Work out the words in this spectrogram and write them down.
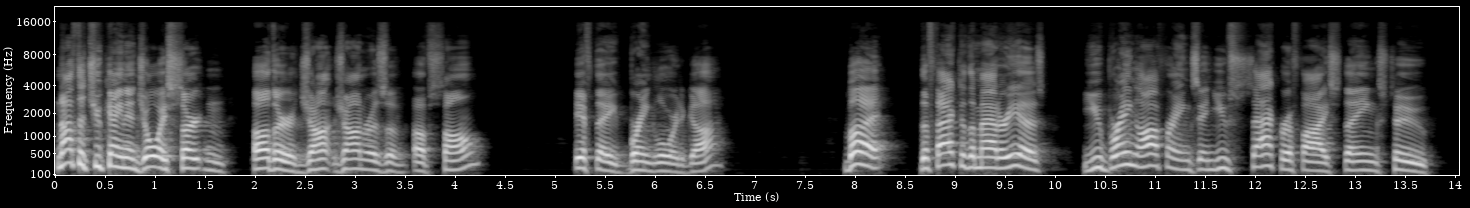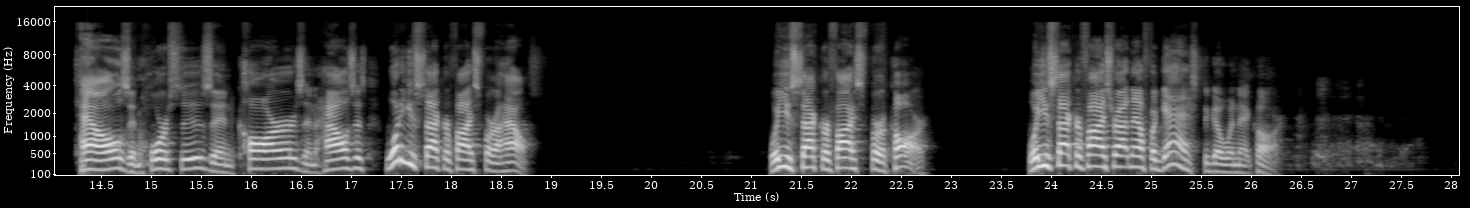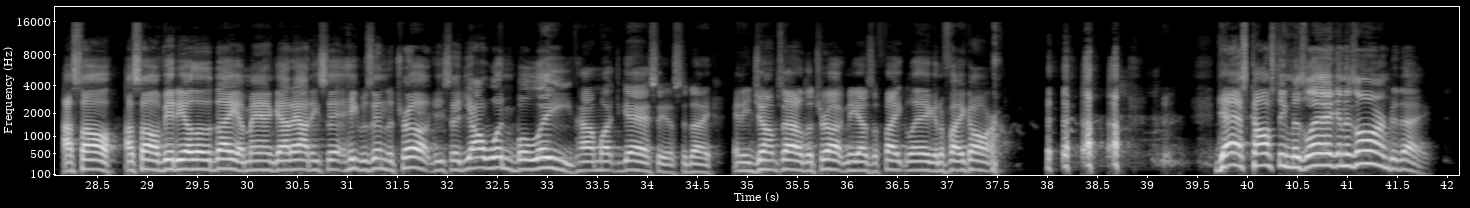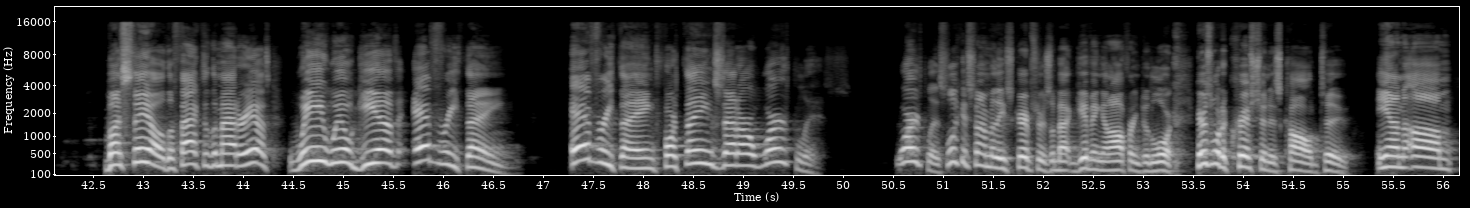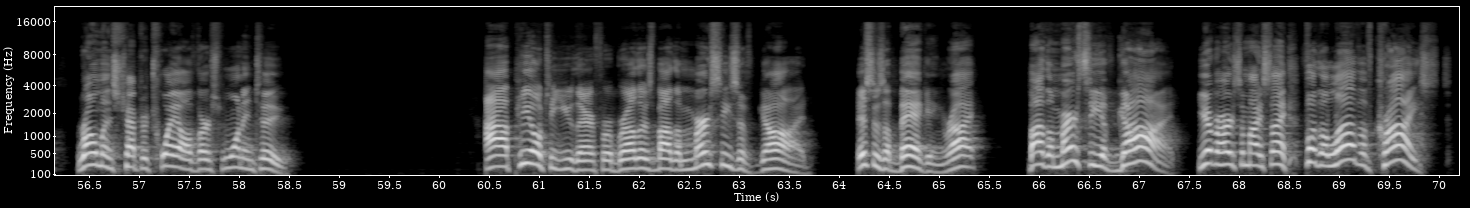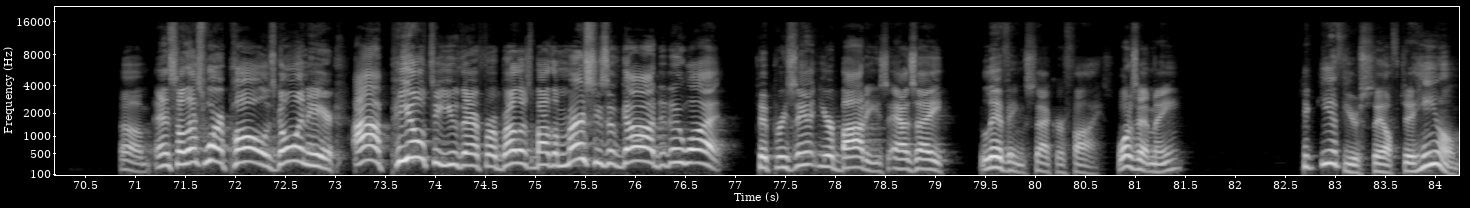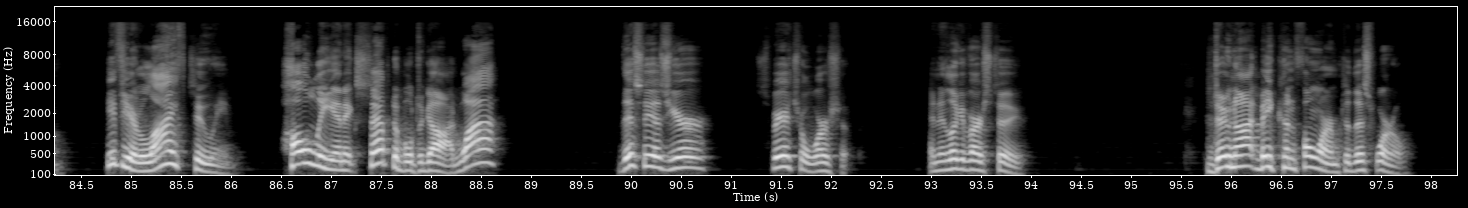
Not that you can't enjoy certain other genres of, of song if they bring glory to God. But the fact of the matter is, you bring offerings and you sacrifice things to cows and horses and cars and houses. What do you sacrifice for a house? What do you sacrifice for a car? What do you sacrifice right now for gas to go in that car? I saw, I saw a video the other day. A man got out. He said he was in the truck. He said, "Y'all wouldn't believe how much gas is today." And he jumps out of the truck and he has a fake leg and a fake arm. gas cost him his leg and his arm today. But still, the fact of the matter is, we will give everything, everything for things that are worthless. Worthless. Look at some of these scriptures about giving an offering to the Lord. Here's what a Christian is called to. In um, Romans chapter 12, verse 1 and 2. I appeal to you, therefore, brothers, by the mercies of God. This is a begging, right? By the mercy of God. You ever heard somebody say, for the love of Christ? Um, and so that's where Paul is going here. I appeal to you, therefore, brothers, by the mercies of God, to do what? To present your bodies as a living sacrifice. What does that mean? To give yourself to Him. Give your life to Him holy and acceptable to God. Why? This is your spiritual worship. And then look at verse 2. Do not be conformed to this world,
